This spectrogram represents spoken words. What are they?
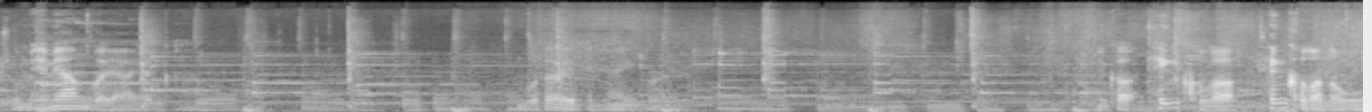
좀 애매한 거야 약간 뭐라 해야 되냐 이걸. 그러니까 탱커가 탱커가 너무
